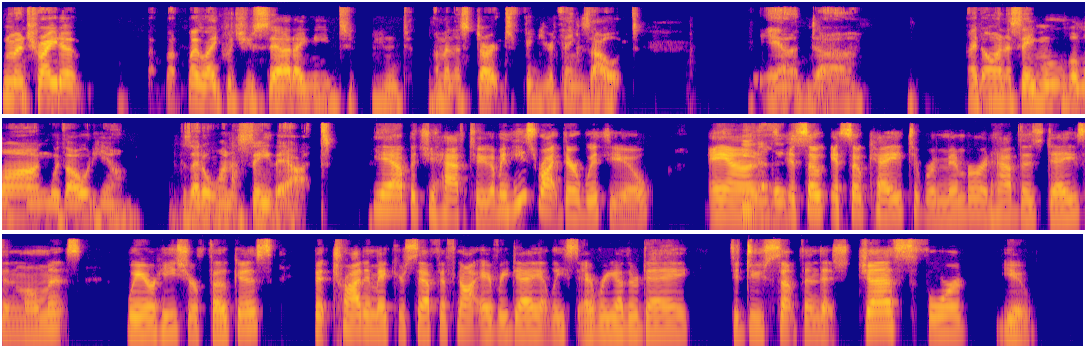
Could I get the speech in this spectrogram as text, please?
I'm gonna try to. I like what you said. I need to. I'm gonna start to figure things out, and uh, I don't want to say move along without him because I don't want to say that yeah, but you have to. I mean, he's right there with you. And it's so it's okay to remember and have those days and moments where he's your focus, but try to make yourself, if not every day, at least every other day, to do something that's just for you.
